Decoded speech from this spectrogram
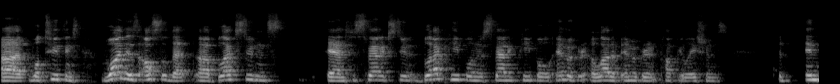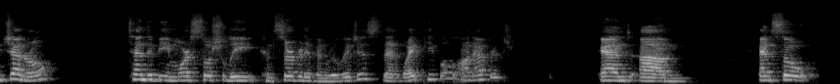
uh, well, two things. One is also that uh, Black students and Hispanic student, Black people and Hispanic people, immigrant, a lot of immigrant populations in general tend to be more socially conservative and religious than white people on average. And, um, and so,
